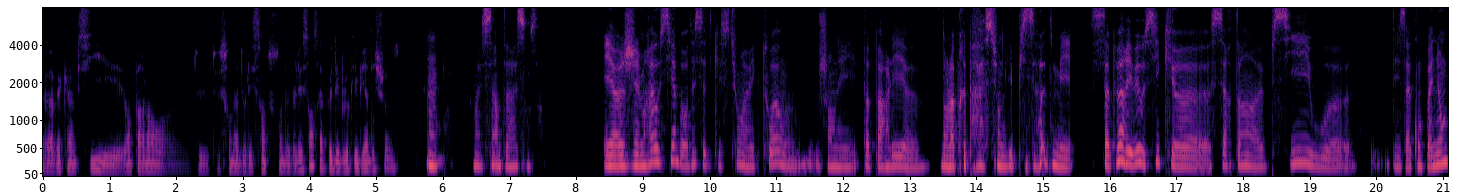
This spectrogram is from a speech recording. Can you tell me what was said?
heu, avec un psy et en parlant, heu, de son adolescente ou son adolescent, ça peut débloquer bien des choses. mmh. C'est intéressant ça. Et heu, j'aimerais aussi aborder cette question avec toi, j'en ai pas parlé, dans la préparation de l'épisode, mais ça peut arriver aussi que certains, psys ou des accompagnants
